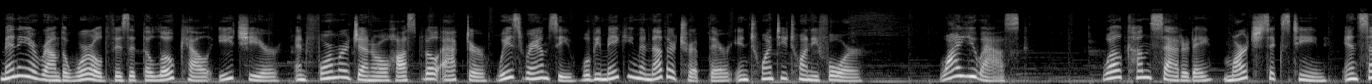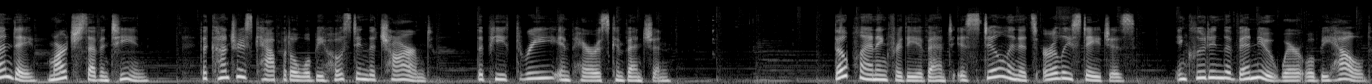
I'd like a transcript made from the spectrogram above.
Many around the world visit the locale each year, and former General Hospital actor Wes Ramsey will be making another trip there in 2024. Why, you ask? Well, come Saturday, March 16, and Sunday, March 17, the country's capital will be hosting the Charmed, the P3 in Paris convention. Though planning for the event is still in its early stages, including the venue where it will be held,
